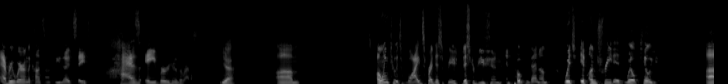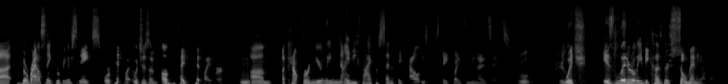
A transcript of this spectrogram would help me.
everywhere in the continent of the United States has a version of the rattlesnake. Yeah. Um, owing to its widespread distribu- distribution and potent venom, which, if untreated, will kill you. Uh, the rattlesnake grouping of snakes, or pit, vi- which is a, of the type pit viper, Mhm. um, account for nearly 95% of fatalities from snake bites in the United States, Ooh. Shoot. which is literally because there's so many of them.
